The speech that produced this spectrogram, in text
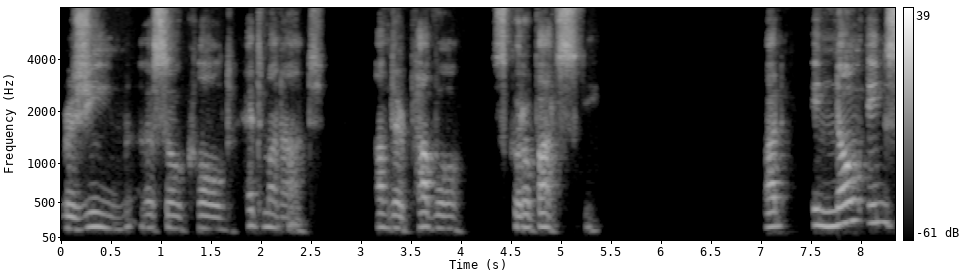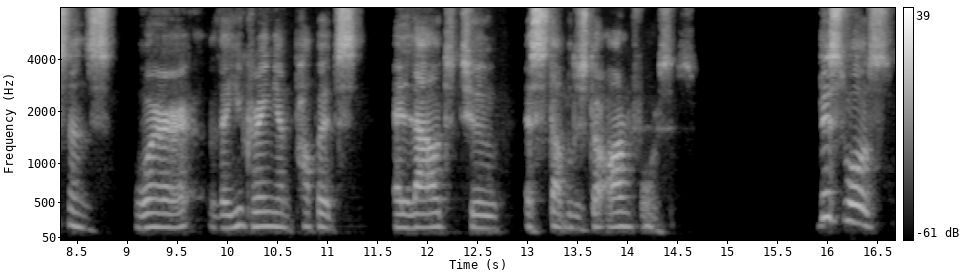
regime, the so called Hetmanat, under Pavel Skoropadsky. But in no instance were the Ukrainian puppets allowed to establish their armed forces. This was,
